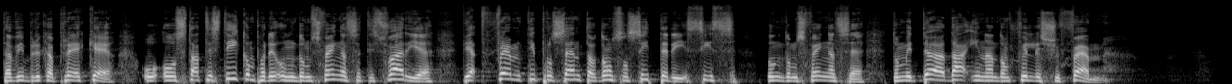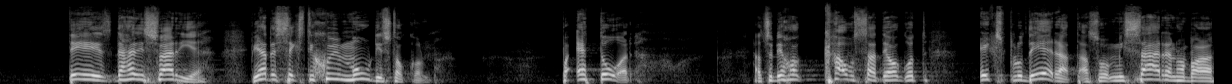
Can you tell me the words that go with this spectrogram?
där vi brukar präka. Och, och, statistiken på det ungdomsfängelset i Sverige, det är att 50% av de som sitter i SIS ungdomsfängelse, de är döda innan de fyller 25. Det, är, det här är Sverige. Vi hade 67 mord i Stockholm. På ett år. Alltså det har kaosat, det har gått exploderat. Alltså misären har bara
